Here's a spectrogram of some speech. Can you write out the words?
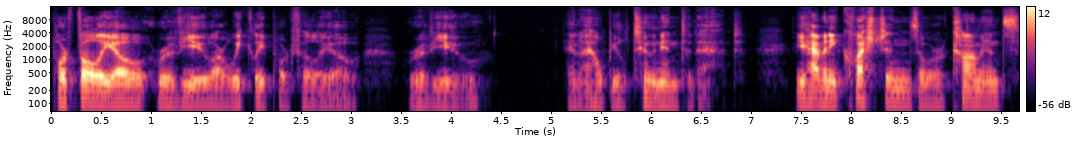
portfolio review, our weekly portfolio review. And I hope you'll tune into that. If you have any questions or comments,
